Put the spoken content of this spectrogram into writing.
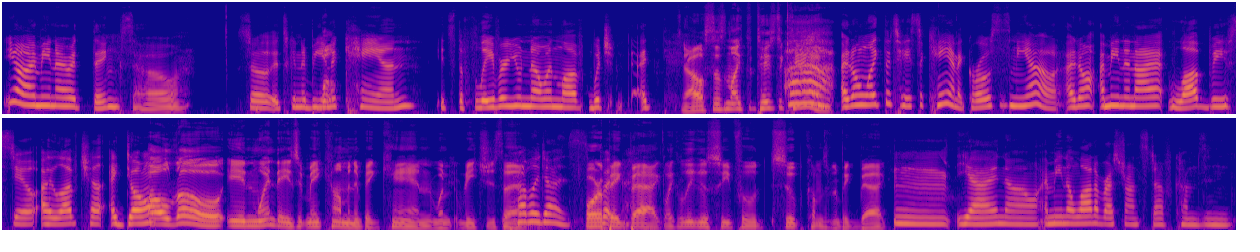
Yeah, I mean, I would think so. So it's going to be in a can. It's the flavor you know and love, which I, Alice doesn't like the taste of ah, can. I don't like the taste of can. It grosses me out. I don't. I mean, and I love beef stew. I love chili. I don't. Although in Wendy's it may come in a big can when it reaches them. Probably does. Or a but- big bag. Like legal seafood soup comes in a big bag. Mm, yeah, I know. I mean, a lot of restaurant stuff comes in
